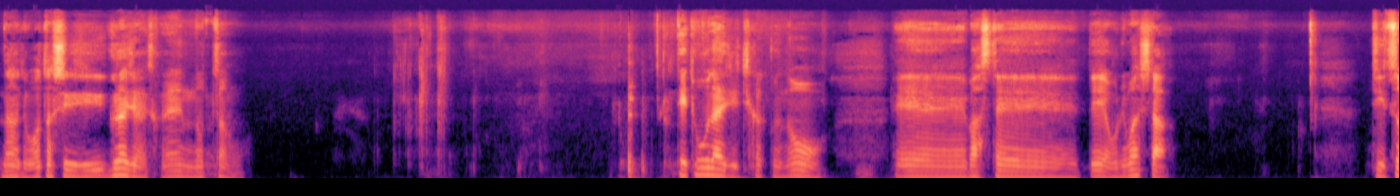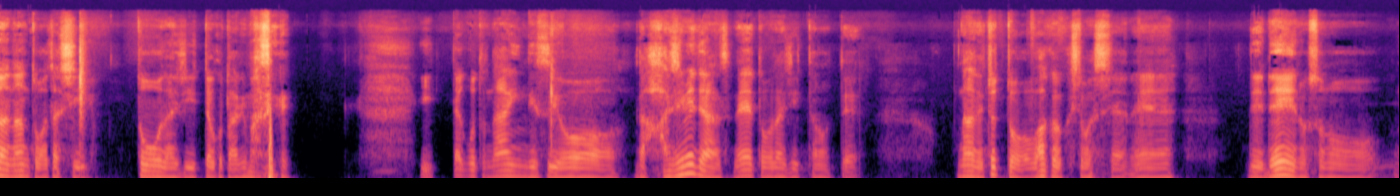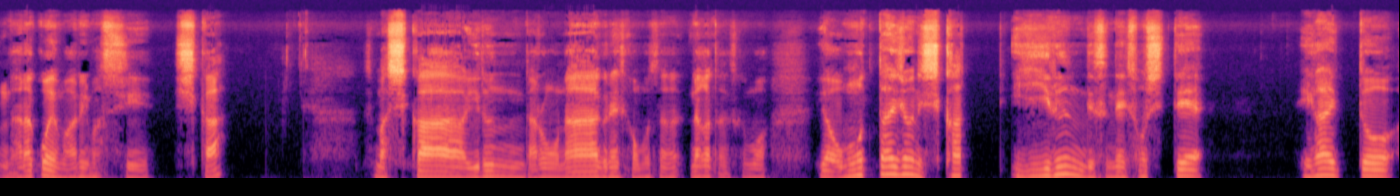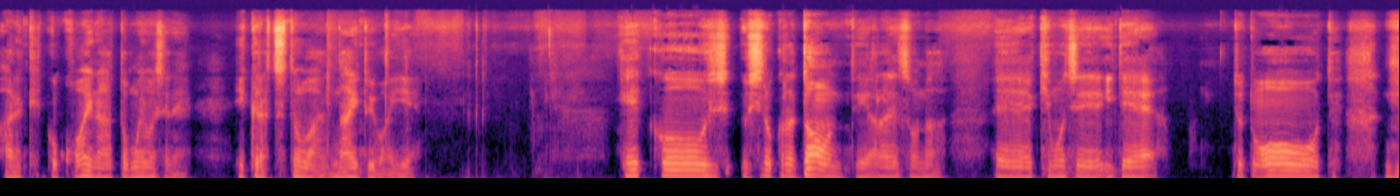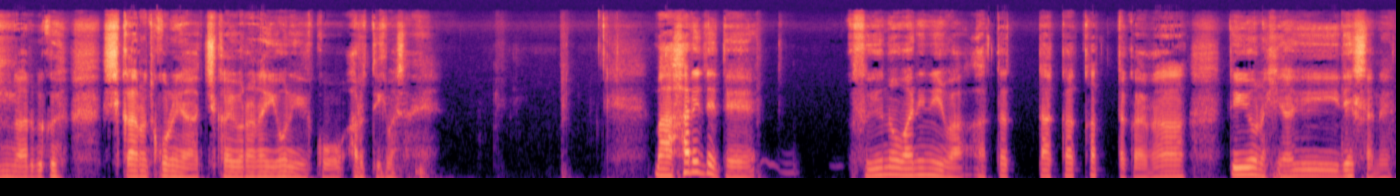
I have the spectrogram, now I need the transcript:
なので私ぐらいじゃないですかね、乗ってたの。で、東大寺近くの、えー、バス停で降りました。実はなんと私、東大寺行ったことありません 行ったことないんですよ。だ初めてなんですね、東大寺行ったのって。なのでちょっとワクワクしてましたよね。で、例のその、奈良公園もありますし、鹿？まあ、鹿いるんだろうなぐらいしか思ってなかったんですけども、いや、思った以上に鹿いるんですね。そして、意外と、あれ結構怖いなと思いましたね。いくら角はないとはいえ。結構、後ろからドーンってやられそうな、えー、気持ちでいて、ちょっと、おーって、なるべく鹿のところには近寄らないように、こう、歩っていきましたね。まあ、晴れてて、冬の割には暖かかったかな、っていうような日でしたね。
